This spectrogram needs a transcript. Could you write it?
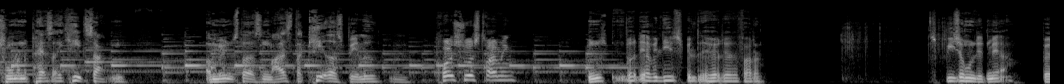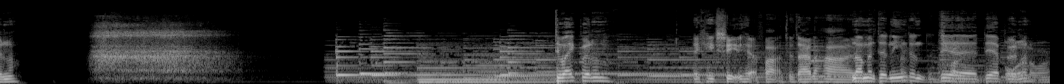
tonerne passer ikke helt sammen. Og mønstret er sådan meget stakeret spillet. prøv surstrømming. Nu, nu jeg vil lige spille det, høre det her for dig. spiser hun lidt mere bønner. Det var ikke bønnerne. Jeg kan ikke se det herfra. Det er dig, der har... Nå, men den ene, den, det, er, det er bønner.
